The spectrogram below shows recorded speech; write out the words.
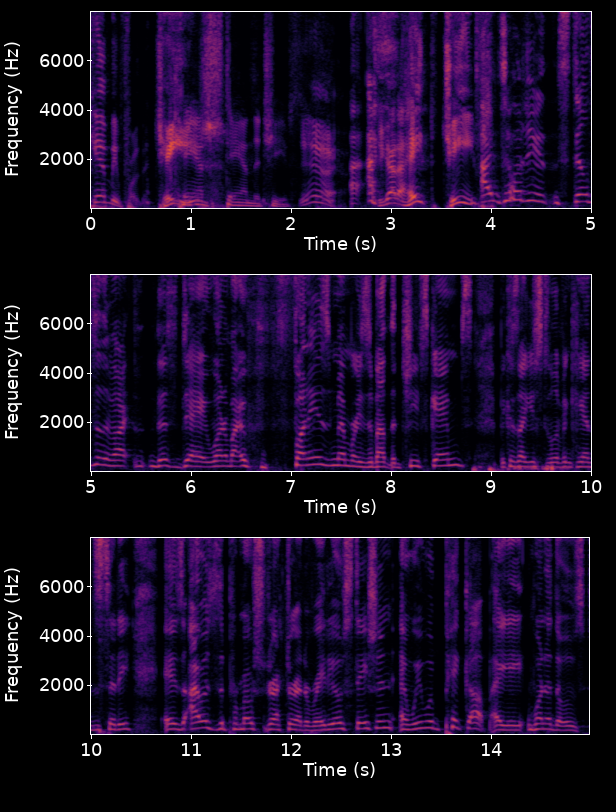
you can't be for the Chiefs. Can't stand the Chiefs. Yeah, you gotta hate the Chiefs. I told you still to the, this day one of my funniest memories about the Chiefs games because I used to live in Kansas City is I was the promotion director at a radio station and we would pick up a one of those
